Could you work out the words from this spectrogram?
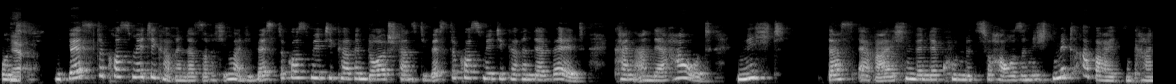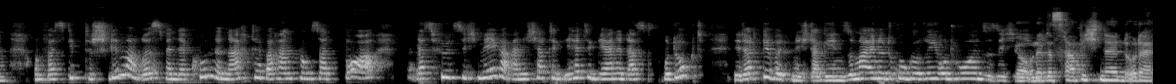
Und ja. die beste Kosmetikerin, das sage ich immer, die beste Kosmetikerin Deutschlands, die beste Kosmetikerin der Welt kann an der Haut nicht das erreichen, wenn der Kunde zu Hause nicht mitarbeiten kann. Und was gibt es Schlimmeres, wenn der Kunde nach der Behandlung sagt, boah, das fühlt sich mega an, ich hatte, hätte gerne das Produkt. Nee, das gibt es nicht. Da gehen Sie mal in eine Drogerie und holen Sie sich. Ja, oder das habe ich nicht. Oder,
